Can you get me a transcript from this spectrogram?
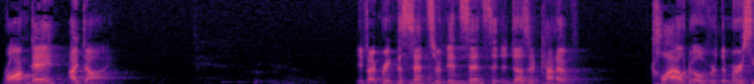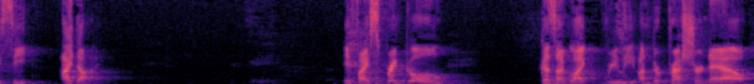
Wrong day, I die. If I bring the censer of incense and it doesn't kind of cloud over the mercy seat, I die. If I sprinkle, because I'm like really under pressure now,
